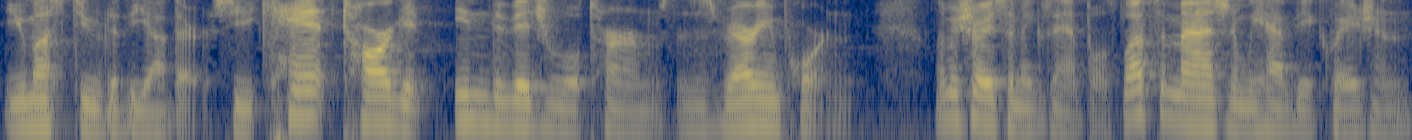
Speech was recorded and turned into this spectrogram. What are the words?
you must do to the other. So you can't target individual terms. This is very important. Let me show you some examples. Let's imagine we have the equation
